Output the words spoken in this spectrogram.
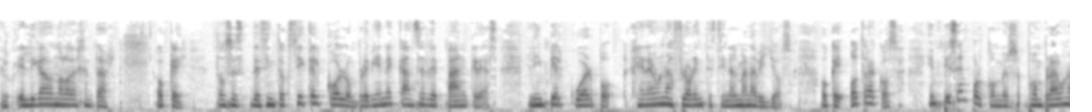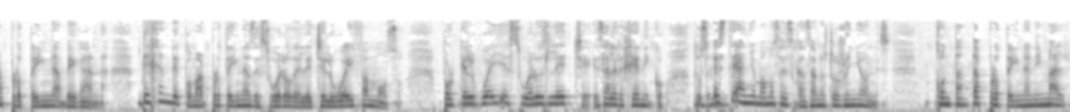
El, el hígado no lo deja entrar. Ok, entonces desintoxica el colon, previene cáncer de páncreas, limpia el cuerpo, genera una flora intestinal maravillosa. Ok, otra cosa, empiecen por comer- comprar una proteína vegana. Dejen de comer proteínas de suero de leche, el whey famoso, porque el whey es suero, es leche, es alergénico. Entonces, este año vamos a descansar nuestros riñones con tanta proteína animal.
